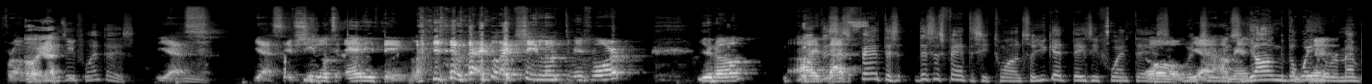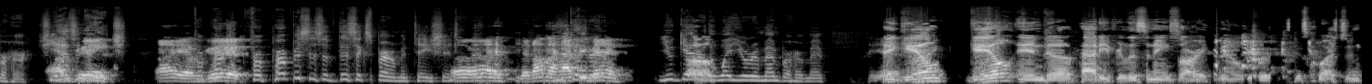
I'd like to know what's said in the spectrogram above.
from. Oh yeah, Daisy Fuentes. Yes. Mm. Yes, if she looks anything like, like, like she looked before, you know. Well, I, this that's, is fantasy. This is fantasy, Twan. So you get Daisy Fuentes oh, when yeah, she was I mean, young, the way good. you remember her. She I'm hasn't good. aged. I am for good. for purposes of this experimentation. All right, then I'm a happy her, man. You get oh. her the oh. way you remember her, man. Yeah. Hey, Gail, Gail, and uh, Patty, if you're listening, sorry, you know this question,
